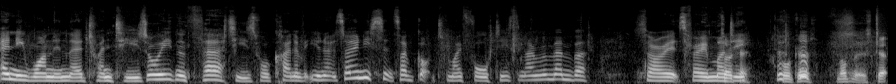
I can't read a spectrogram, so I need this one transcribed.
anyone in their 20s or even 30s will kind of, you know, it's only since I've got to my 40s and I remember, sorry, it's very it's muddy. okay it's all good lovely it's get,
